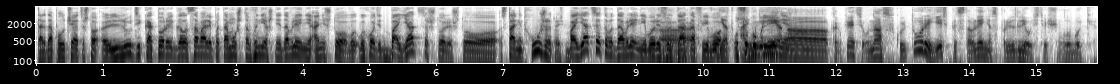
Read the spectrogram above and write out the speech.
Тогда получается, что люди, которые голосовали потому, что внешнее давление, они что, выходит, боятся, что ли, что станет хуже? То есть боятся этого давления, его результатов, а, его нет, усугубления? Они, а, как понимаете, у нас в культуре есть представление о справедливости очень глубокие.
